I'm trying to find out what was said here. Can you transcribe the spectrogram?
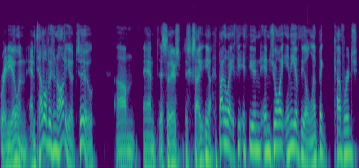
radio and, and television audio too. Um, and so there's exciting. You know, by the way, if you, if you enjoy any of the Olympic coverage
